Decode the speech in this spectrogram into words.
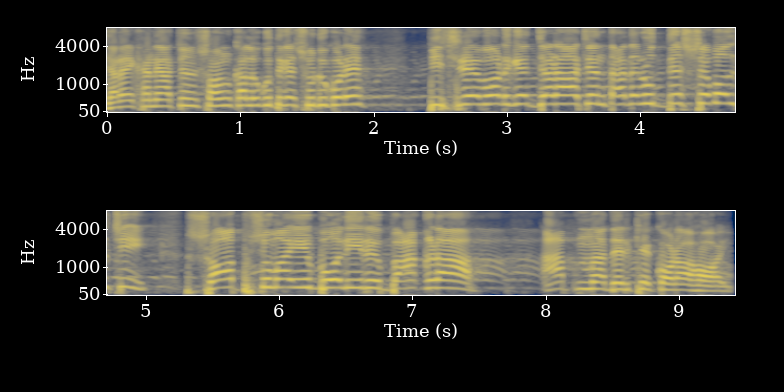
যারা এখানে আছেন, সংখ্যালঘু থেকে শুরু করে পিছড়ে বর্গের যারা আছেন, তাদের উদ্দেশ্যে বলছি, সব সময় বলির বাকড়া আপনাদেরকে করা হয়।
